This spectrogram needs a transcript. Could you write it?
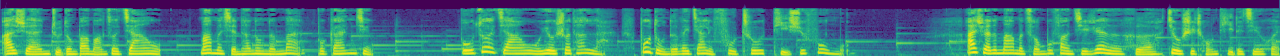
阿璇主动帮忙做家务，妈妈嫌他弄得慢不干净；不做家务又说他懒，不懂得为家里付出体恤父母。阿璇的妈妈从不放弃任何旧事重提的机会。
